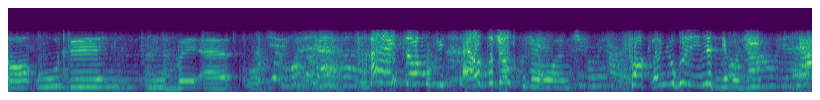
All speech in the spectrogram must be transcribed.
O, u, ty, u, by, e, o. Co mówi? Ej, od początku to włącz. Fuck, on w ogóle net nie chodzi. Ja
